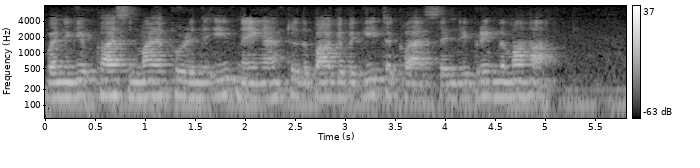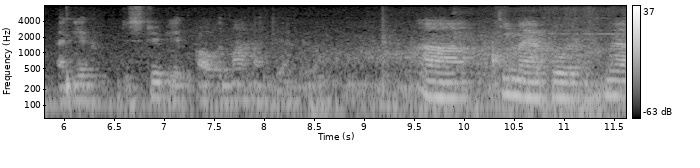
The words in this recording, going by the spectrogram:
when you give class in Mayapur in the evening after the Bhagavad Gita class, then they bring the maha and you distribute all the maha to everyone. อ่าที่มาพูรเมื่อ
